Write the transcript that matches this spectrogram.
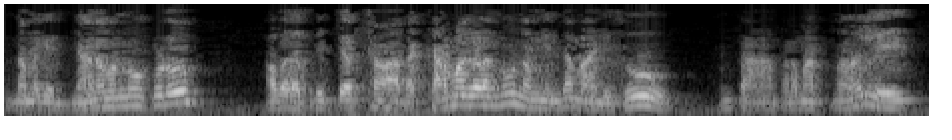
ನಮಗೆ ಜ್ಞಾನವನ್ನೂ ಕೊಡು, ಅವರ ಪ್ರೀತ್ಯರ್ಥವಾದ ಕರ್ಮಗಳನ್ನು ನಮ್ಮಿಂದ ಮಾಡಿಸು. ಅಂತ ಪರಮಾತ್ಮನಲ್ಲಿ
